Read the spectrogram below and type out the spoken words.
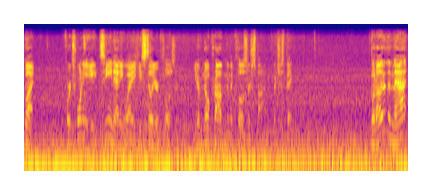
But for 2018 anyway, he's still your closer. You have no problem in the closer spot, which is big. But other than that,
